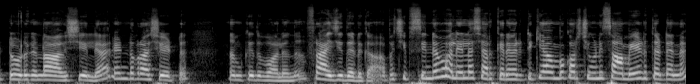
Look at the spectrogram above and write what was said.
ഇട്ട് കൊടുക്കേണ്ട ആവശ്യമില്ല. രണ്ട് പ്രാവശ്യമായിട്ട് നമുക്കിതുപോലെ ഒന്ന് ഫ്രൈ ചെയ്തെടുക്കാം. അപ്പോൾ ചിപ്സിന്റെ പോലെയുള്ള ശർക്കര വരട്ടിക്ക് ആകുമ്പോൾ കുറച്ചും കൂടി സമയം എടുത്തിട്ട് തന്നെ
